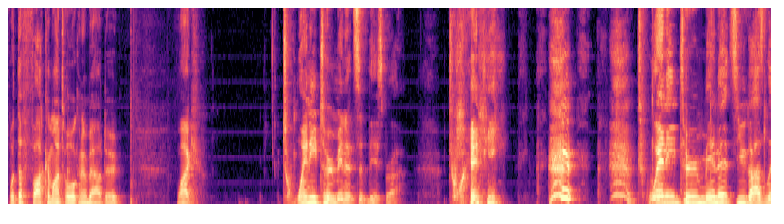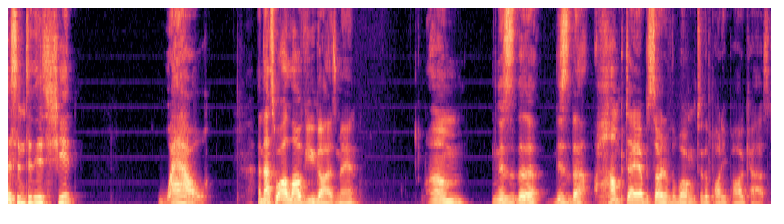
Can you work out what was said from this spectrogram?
What the fuck am I talking about, dude? Like, 22 minutes of this, bro. 20. 22 minutes you guys listen to this shit? Wow. And that's why I love you guys, man. Um, this is the this is the hump day episode of the Welcome to the Potty podcast.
